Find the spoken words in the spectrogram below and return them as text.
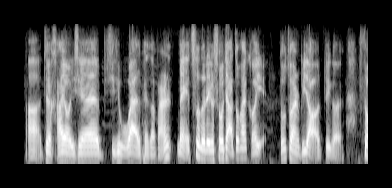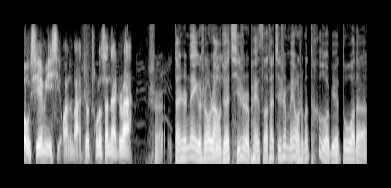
啊，这还有一些稀奇古怪的配色，反正每次的这个售价都还可以，都算是比较这个受鞋迷喜欢的吧。就除了三代之外，是，但是那个时候让我嗯觉得骑士配色它其实没有什么特别多的。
